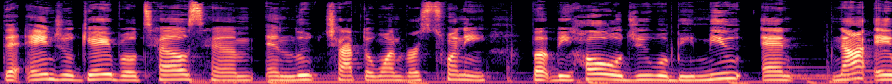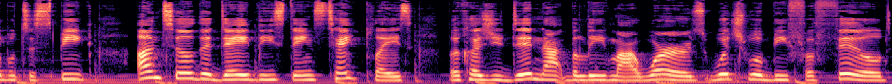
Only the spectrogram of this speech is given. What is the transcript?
The angel Gabriel tells him in Luke chapter 1, verse 20, But behold, you will be mute and not able to speak until the day these things take place, because you did not believe my words, which will be fulfilled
